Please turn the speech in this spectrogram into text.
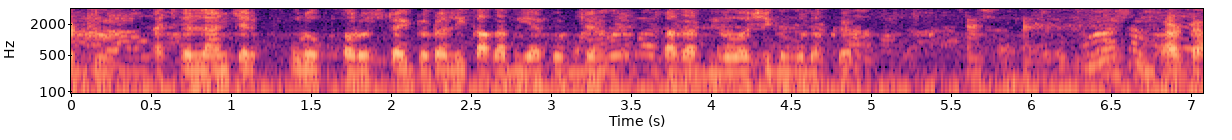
একদম। আজকে লাঞ্চের পুরো খরচটাই টোটালি কাকা বিয়ার করছেন কাকার বিবাহবার্ষিকী উপলক্ষে। কাকা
